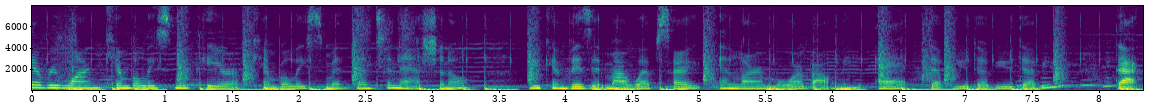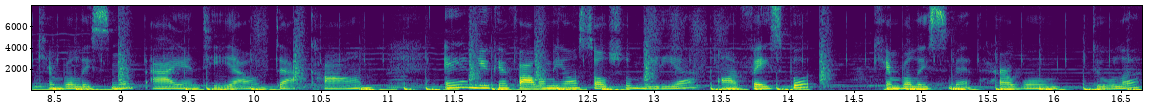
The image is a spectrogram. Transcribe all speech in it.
everyone. Kimberly Smith here of Kimberly Smith International. You can visit my website and learn more about me at www.kimberlysmithintl.com. And you can follow me on social media on Facebook, Kimberly Smith, her womb doula.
